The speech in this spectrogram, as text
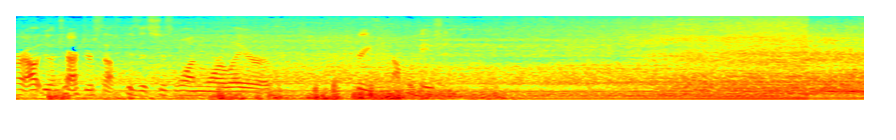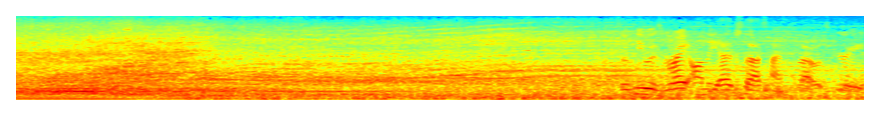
are out doing tractor stuff because it's just one more layer of crazy complication. So he was right on the edge that time, so that was great.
